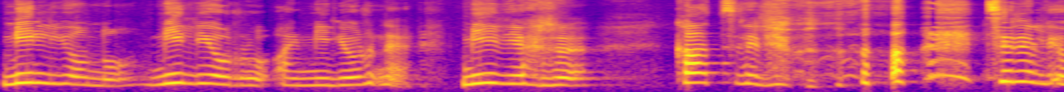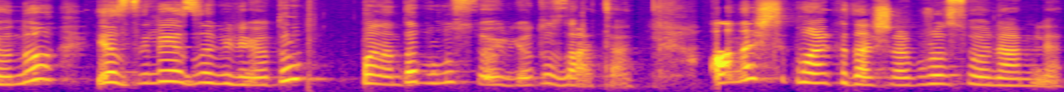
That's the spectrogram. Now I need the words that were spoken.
milyonu, milyoru, ay milyoru ne? Milyarı, katrilyonu, trilyonu yazıyla yazabiliyordum. Bana da bunu söylüyordu zaten. Anlaştık mı arkadaşlar? Burası önemli.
